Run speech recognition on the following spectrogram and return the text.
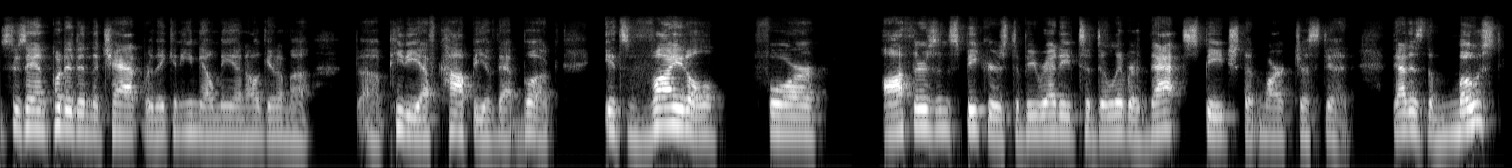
Suzanne put it in the chat where they can email me and I'll get them a, a PDF copy of that book. It's vital for authors and speakers to be ready to deliver that speech that Mark just did. That is the most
